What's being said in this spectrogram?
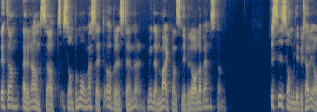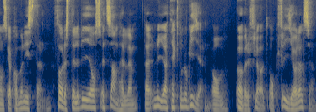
Detta är en ansats som på många sätt överensstämmer med den marknadsliberala vänstern. Precis som libertarianska kommunister föreställer vi oss ett samhälle där nya teknologier av överflöd och frigörelse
